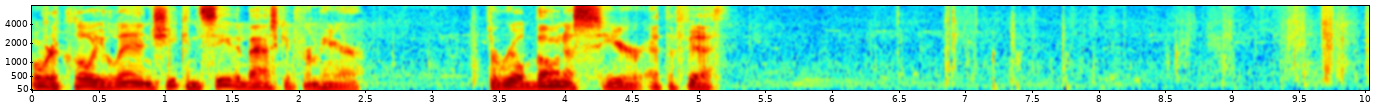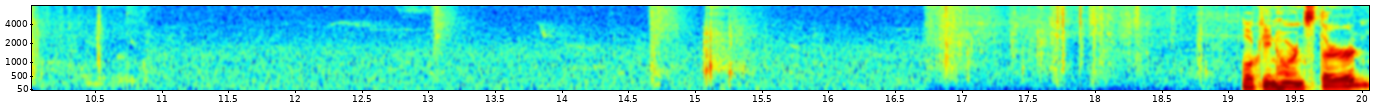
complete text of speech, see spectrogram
Over to Chloe Lynn. She can see the basket from here. It's a real bonus here at the fifth. Horns third.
